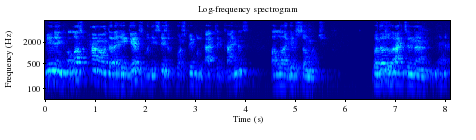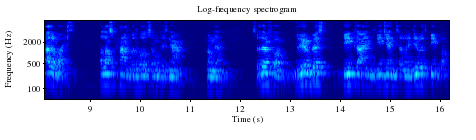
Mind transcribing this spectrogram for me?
Meaning Allah subhanahu wa ta'ala He gives when He sees of course people act in kindness, Allah gives so much. But those who act in uh, otherwise, Allah subhanahu wa ta'ala withholds some of His ni'am from them. So therefore, do your best, be kind, be gentle when you deal with people,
